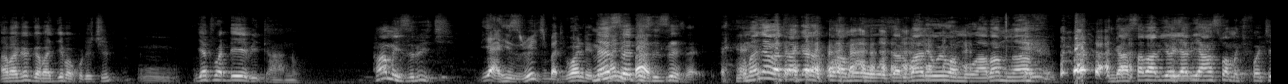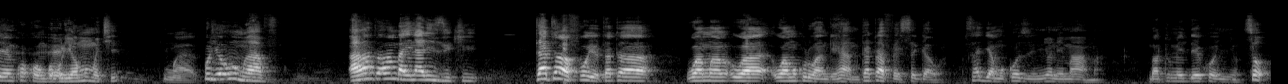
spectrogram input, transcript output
abagagga bajje bakole ki? Yatwaddeyo ebitaano. Ham is rich. Yeah he's rich but he wanted the money back. omanyi abatagala kukola mulowooza lubale wewamu aba mwavu ng'asaba byoya byanswa mu kifo ky'enkoko mbu buli omu muki buli omu mwavu. Abantu abamu balina riziki. Tata waffe oyo tata wa, mwa- wa, wa mukulu wange hamu tata waffe esegawa musajja mukozi nnyo ne maama mbatumiddeko nnyo. So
